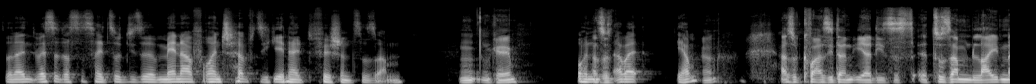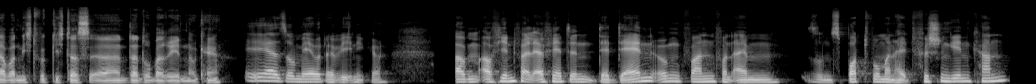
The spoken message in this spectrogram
sondern weißt du, das ist halt so diese Männerfreundschaft, sie gehen halt fischen zusammen. Hm, okay. Und also, aber ja. ja. Also quasi dann eher dieses äh, Zusammenleiden, aber nicht wirklich das äh, darüber reden, okay? Ja, so mehr oder weniger. Ähm, auf jeden Fall erfährt dann der Dan irgendwann von einem so einem Spot, wo man halt fischen gehen kann.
